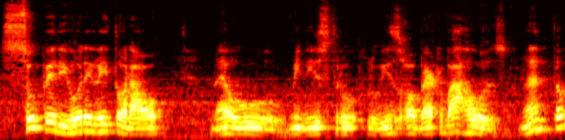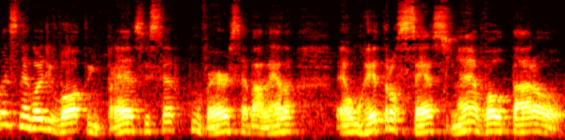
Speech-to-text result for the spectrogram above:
Superior Eleitoral né, o ministro Luiz Roberto Barroso. Né? Então esse negócio de voto impresso, isso é conversa, é balela, é um retrocesso, né, voltar ao,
